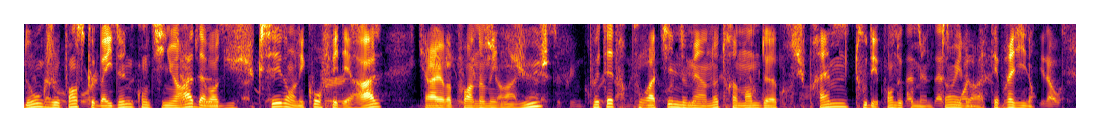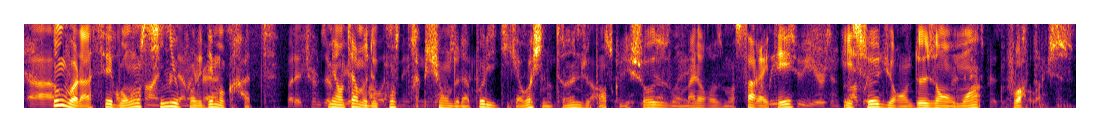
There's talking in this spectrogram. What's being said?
donc je pense que Biden continuera d'avoir du succès dans les cours fédérales car il va pouvoir nommer des juges. Peut-être pourra-t-il nommer un autre membre de la Cour suprême, tout dépend de combien de temps il va rester président. Donc voilà, c'est bon, signe pour les démocrates. Mais en termes de construction de la politique à Washington, je pense que les choses vont malheureusement s'arrêter, et ce, durant deux ans au moins, voire plus.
